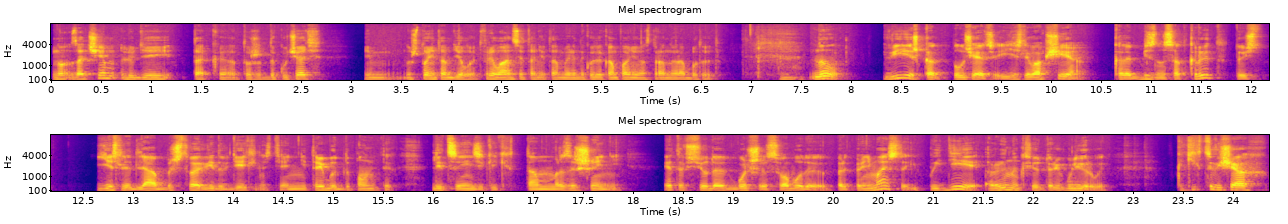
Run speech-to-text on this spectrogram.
Но зачем людей так э, тоже докучать? Им, ну, что они там делают? Фрилансят они там или на какую-то компанию иностранную работают? Ну, видишь, как получается, если вообще, когда бизнес открыт, то есть если для большинства видов деятельности они не требуют дополнительных лицензий, каких-то там разрешений, это все дает больше свободы предпринимательства, и по идее рынок все это регулирует. В каких-то вещах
